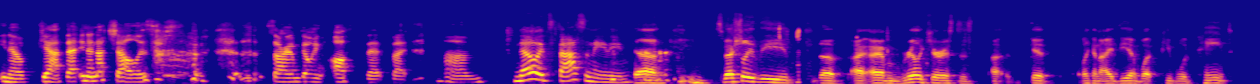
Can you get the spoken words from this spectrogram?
you know yeah that in a nutshell is sorry i'm going off a bit but um no it's fascinating. Yeah. Especially the the i, I am really curious to uh, get like an idea of what people would paint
